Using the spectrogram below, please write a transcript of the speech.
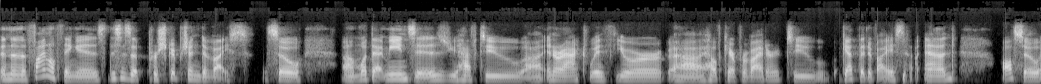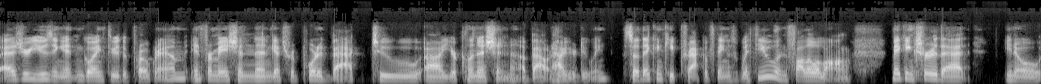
And then the final thing is this is a prescription device. So, um, what that means is you have to uh, interact with your uh, healthcare provider to get the device. And also, as you're using it and going through the program, information then gets reported back to uh, your clinician about how you're doing. So they can keep track of things with you and follow along, making sure that you know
